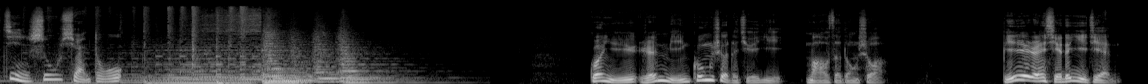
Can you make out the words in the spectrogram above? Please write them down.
禁书选读。关于人民公社的决议，毛泽东说：“别人写的意见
